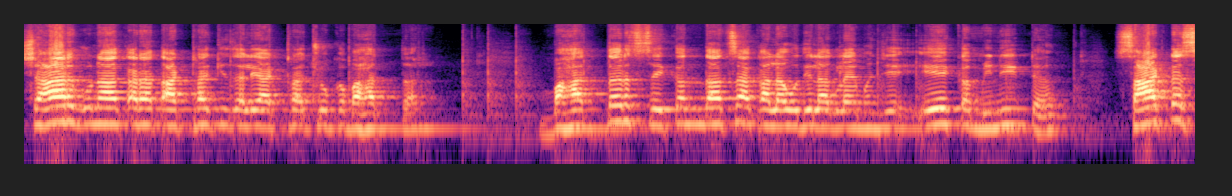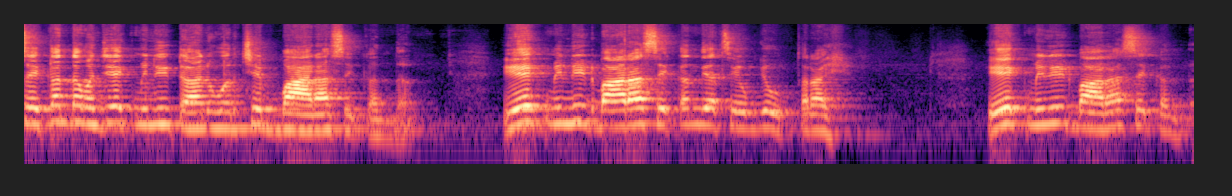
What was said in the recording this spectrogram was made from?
चार गुणाकारात अठरा की झाले अठरा चोक बहात्तर. बहात्तर सेकंदाचा कालावधी लागलाय म्हणजे एक मिनिट साठ सेकंद म्हणजे एक मिनिट आणि वरचे बारा सेकंद. एक मिनिट बारा सेकंद याचे योग्य उत्तर आहे. एक मिनिट बारा सेकंद.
